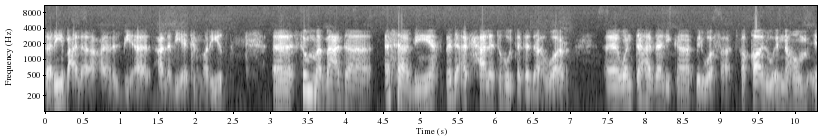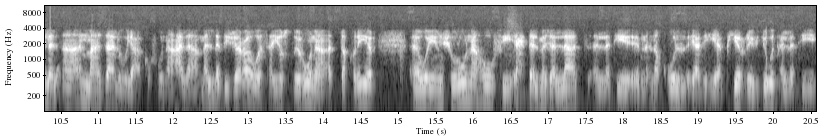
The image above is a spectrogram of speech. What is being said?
غريب على على البيئة على بيئة المريض. ثم بعد أسابيع بدأت حالته تتدهور. وانتهى ذلك بالوفاة. فقالوا إنهم إلى الآن ما زالوا يعكفون على ما الذي جرى وسيصدرون التقرير آه، وينشرونه في إحدى المجلات التي نقول يعني هي peer reviewed التي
